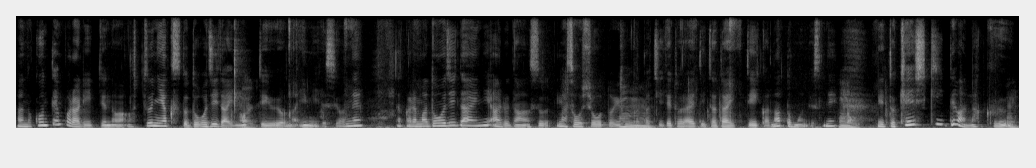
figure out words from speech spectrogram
あのコンテンポラリーっていうのは普通に訳すと同時代のっていうような意味ですよね。はい、だからまあ同時代にあるダンス、まあ、総称という形で捉えていただいていいかなと思うんですね。うん、えっと、形式ではなく、うん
